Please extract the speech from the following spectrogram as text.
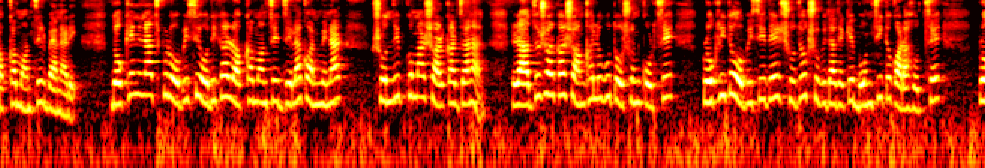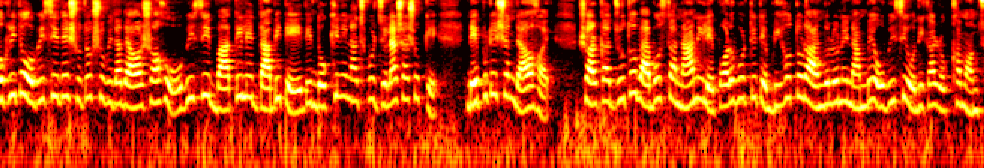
রক্ষা মঞ্চের ব্যানারে। দক্ষিণ দিনাজপুর ওবিসি অধিকার রক্ষা মঞ্চের জেলা কনভেনার সঞ্জীব কুমার সরকার জানান, রাজ্য সরকার সংখ্যালঘু তোষণ করছে, প্রকৃত ওবিসিদের সুযোগ সুবিধা থেকে বঞ্চিত করা হচ্ছে প্রকৃত ওবিসিদের সুযোগ সুবিধা দেওয়া সহ ওবিসি বাতিলের দাবিতে এদিন দক্ষিণ দিনাজপুর জেলা শাসককে ডেপুটেশন দেওয়া হয়। সরকার দ্রুত ব্যবস্থা না নিলে পরবর্তীতে বৃহত্তর আন্দোলনে নামবে ওবিসি অধিকার রক্ষা মঞ্চ।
